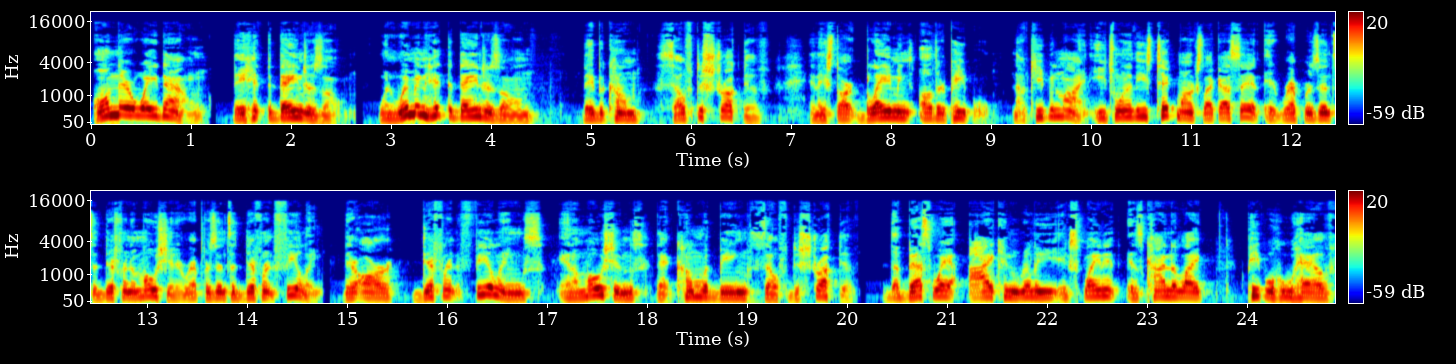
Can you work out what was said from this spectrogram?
on their way down, they hit the danger zone. When women hit the danger zone, they become self destructive and they start blaming other people. Now, keep in mind, each one of these tick marks, like I said, it represents a different emotion, it represents a different feeling. There are different feelings and emotions that come with being self destructive. The best way I can really explain it is kind of like people who have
